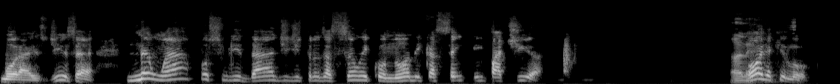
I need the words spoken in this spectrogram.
Morais diz é não há possibilidade de transação econômica sem empatia. Olha, Olha que louco.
